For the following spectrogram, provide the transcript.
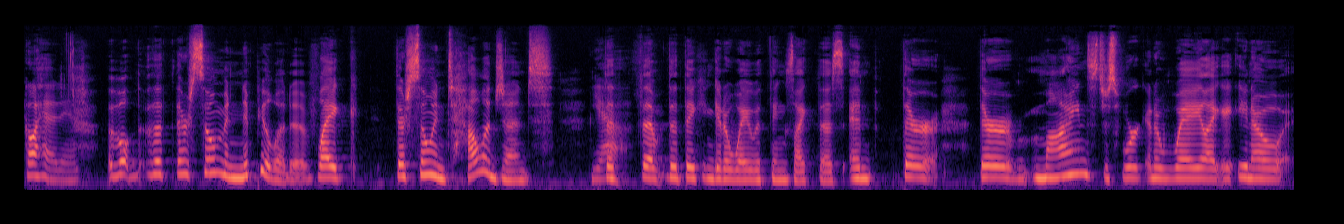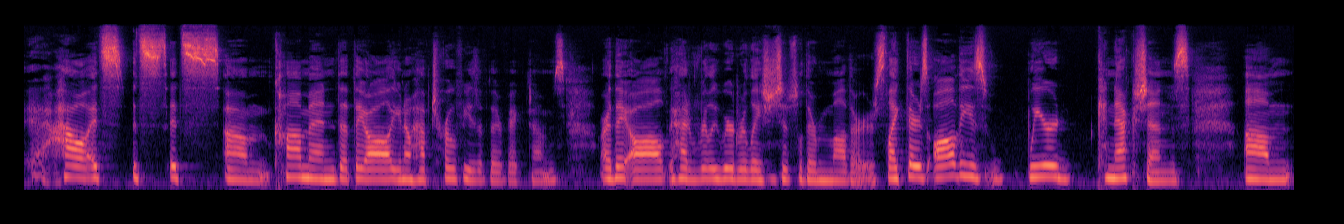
go ahead, Ange. well, th- they're so manipulative. Like they're so intelligent Yeah. that, that that they can get away with things like this, and they're their minds just work in a way like you know how it's it's it's um, common that they all you know have trophies of their victims or they all had really weird relationships with their mothers like there's all these weird connections um,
